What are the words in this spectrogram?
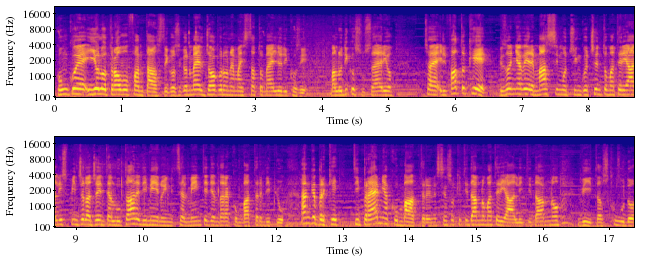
Comunque io lo trovo fantastico Secondo me il gioco non è mai stato meglio di così Ma lo dico sul serio cioè, il fatto che bisogna avere massimo 500 materiali spinge la gente a lootare di meno inizialmente e di andare a combattere di più. Anche perché ti premi a combattere, nel senso che ti danno materiali, ti danno vita, scudo.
